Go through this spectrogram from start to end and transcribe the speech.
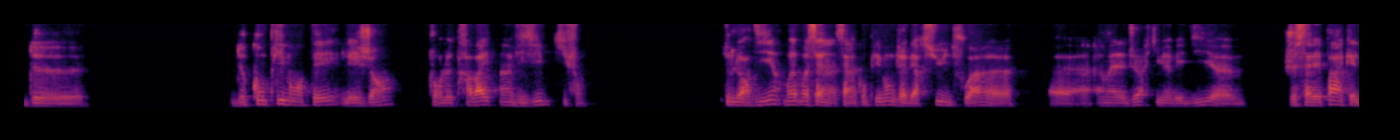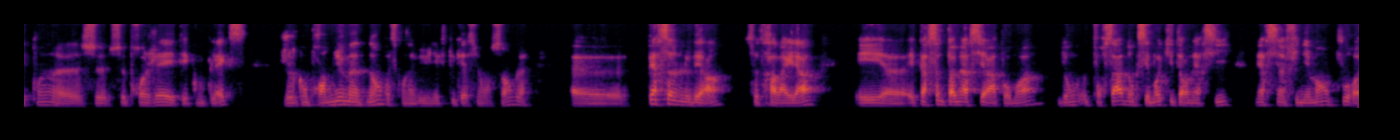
de, complimenter les gens pour le travail invisible qu'ils font. De leur dire, moi, moi c'est un, compliment que j'avais reçu une fois, euh, euh, un manager qui m'avait dit, euh, je ne savais pas à quel point ce, projet était complexe, je le comprends mieux maintenant parce qu'on avait eu une explication ensemble, personne ne le verra, ce travail-là, et, personne ne te remerciera pour moi, donc, pour ça, donc c'est moi qui te remercie, merci infiniment pour,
